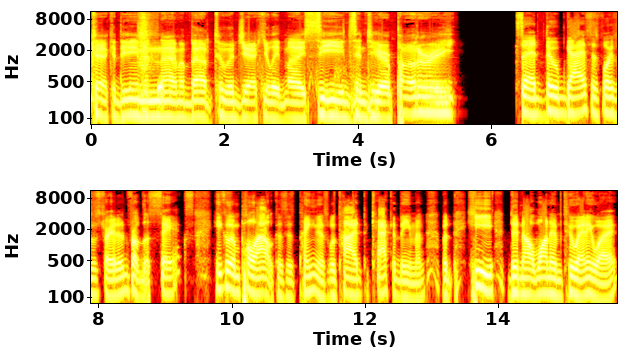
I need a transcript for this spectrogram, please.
Cacodemon, I'm about to ejaculate my seeds into your pottery. Said Doom Guy his voice was straightened from the sex. He couldn't pull out because his penis was tied to Cacodemon, but he did not want him to anyway.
